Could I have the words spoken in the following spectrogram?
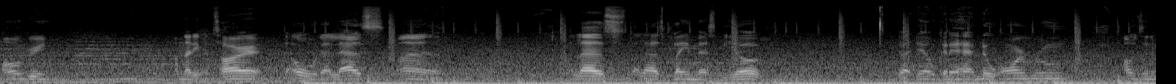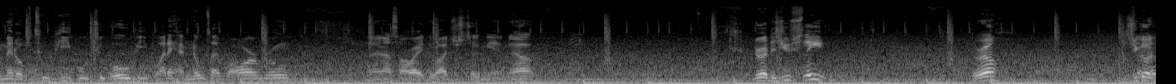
Hungry. I'm not even tired. Oh, that last, uh, the last, the last plane messed me up. Goddamn, couldn't have no arm room. I was in the middle of two people, two old people. I didn't have no type of arm room. Man, that's all right, dude. I just took me a nap. Girl, did you sleep? Girl, did you go?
